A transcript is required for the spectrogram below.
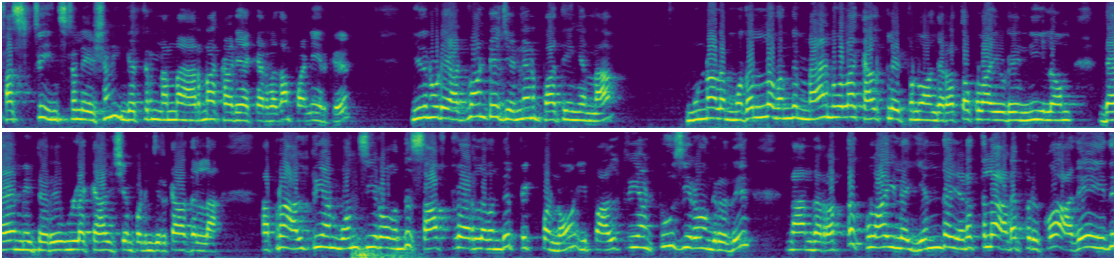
first installation இங்கே திரு நம்ம அருணா கார்டியா கேரில் தான் பண்ணியிருக்கு. இதனுடைய அட்வான்டேஜ் என்னன்னு பார்த்தீங்கன்னா முன்னால் முதல்ல வந்து மேனுவலாக கால்குலேட் பண்ணுவாங்க. ரத்த குழாயுடைய நீளம் டயமீட்டரு உள்ள கால்சியம் படிஞ்சிருக்கா அதெல்லாம். அப்புறம் அல்ட்ரியான் ஒன் ஜீரோ வந்து சாஃப்ட்வேரில் வந்து பிக் பண்ணோம். இப்போ அல்ட்ரியான் டூ ஜீரோங்கிறது நான் அந்த ரத்த குழாயில் எந்த இடத்துல அடைப்பு இருக்கோ அதே இது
